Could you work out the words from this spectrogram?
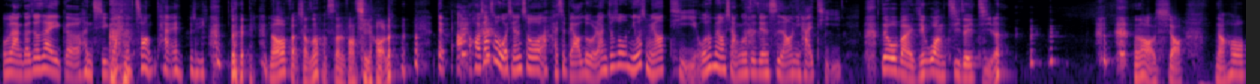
我们两个就在一个很奇怪的状态里，对，然后想说算了，放弃好了。对啊，好像是我先说还是不要录，然后你就说你为什么要提？我都没有想过这件事，然后你还提。对，我本来已经忘记这一集了，很好笑。然后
